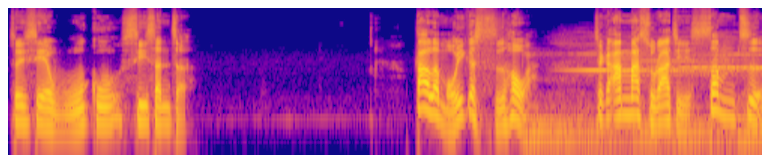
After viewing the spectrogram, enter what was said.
这些无辜牺牲者。到了某一个时候啊，这个阿玛苏拉吉甚至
